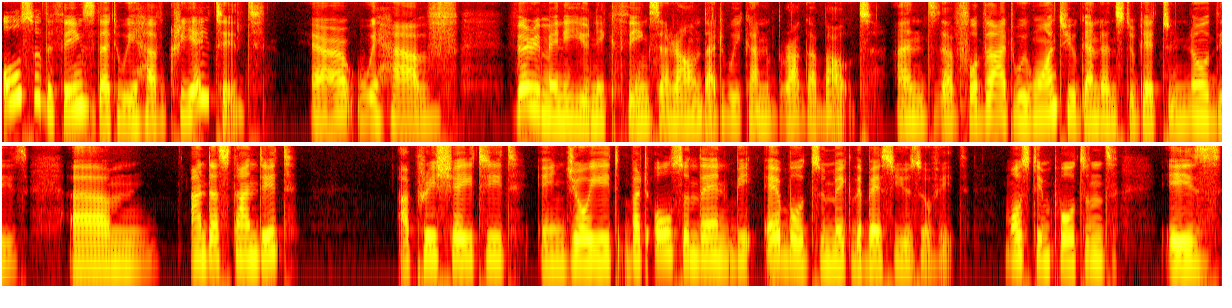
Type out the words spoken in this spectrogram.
also the things that we have created. Yeah, we have very many unique things around that we can brag about. And uh, for that, we want Ugandans to get to know this, um, understand it, appreciate it, enjoy it, but also then be able to make the best use of it. Most important is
